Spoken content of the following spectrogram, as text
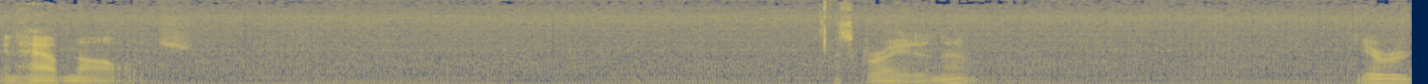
and have knowledge. That's great, isn't it? You ever,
